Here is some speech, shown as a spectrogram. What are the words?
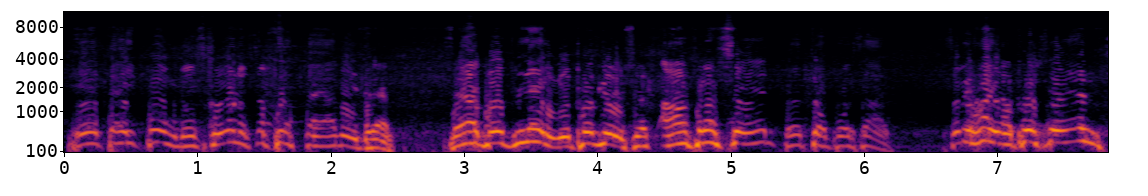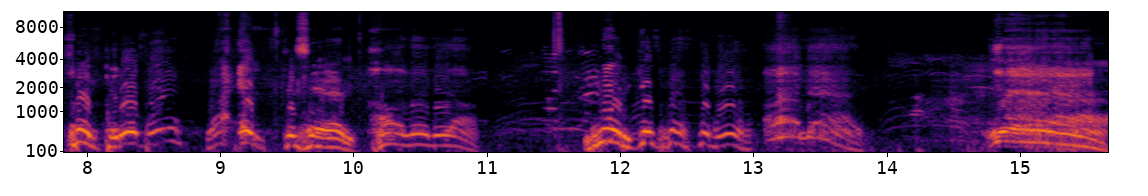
helt jeg gikk på ungdomsskolen, og så flytta jeg videre. Så jeg har bodd lenge på Gulset. Jeg er fra Skien, født og oppvokst her. Så vi heier på Skien. Kjemper å bo. Jeg elsker Skien. Halleluja. Norges beste by. Amen! Yeah!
